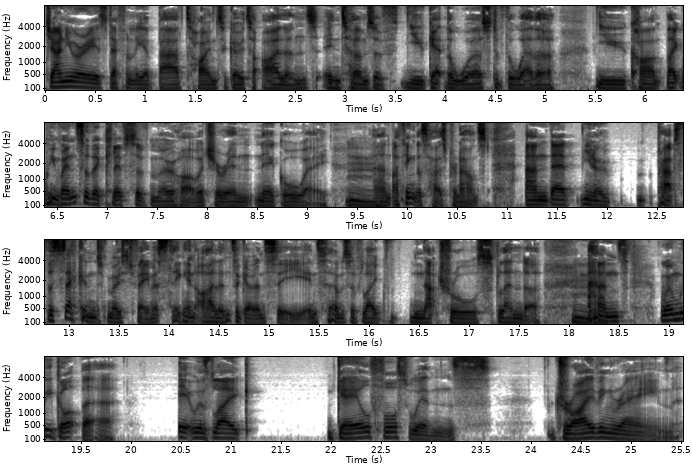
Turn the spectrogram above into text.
January is definitely a bad time to go to Ireland in terms of you get the worst of the weather. You can't like we went to the cliffs of Moher, which are in near Galway, hmm. and I think that's how it's pronounced. And they're you know perhaps the second most famous thing in Ireland to go and see in terms of like natural splendor. Hmm. And when we got there, it was like gale force winds, driving rain,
